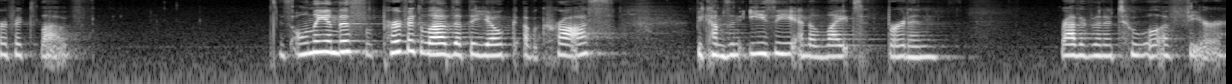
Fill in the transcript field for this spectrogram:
perfect love. It's only in this perfect love that the yoke of a cross becomes an easy and a light burden rather than a tool of fear.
